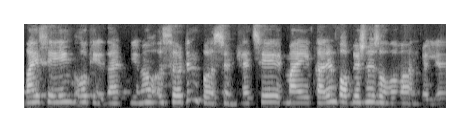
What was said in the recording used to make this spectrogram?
by saying, okay, that you know, a certain percent, let's say my current population is over one billion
